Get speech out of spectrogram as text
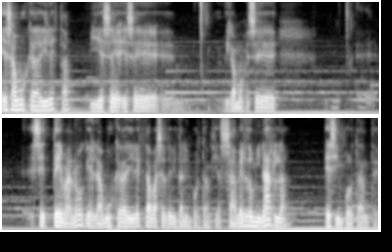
esa búsqueda directa y ese, ese digamos, ese, ese tema, ¿no? que es la búsqueda directa, va a ser de vital importancia. Saber dominarla es importante.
